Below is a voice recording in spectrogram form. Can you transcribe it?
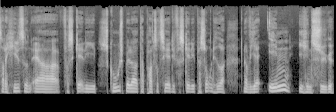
Så der hele tiden er forskellige skuespillere, der portrætterer de forskellige personligheder, når vi er inde i hendes psyke.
